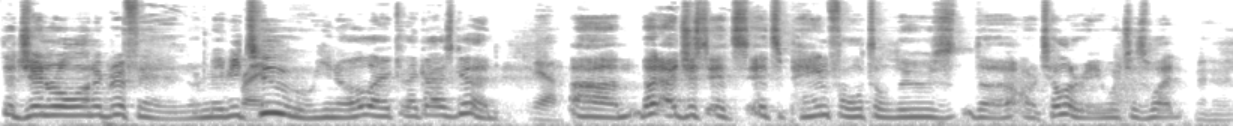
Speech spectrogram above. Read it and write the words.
the general on a griffin, or maybe Right. two. You know, like that guy's good. Yeah. Um, but I just it's it's painful to lose the artillery, which is what Mhm.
